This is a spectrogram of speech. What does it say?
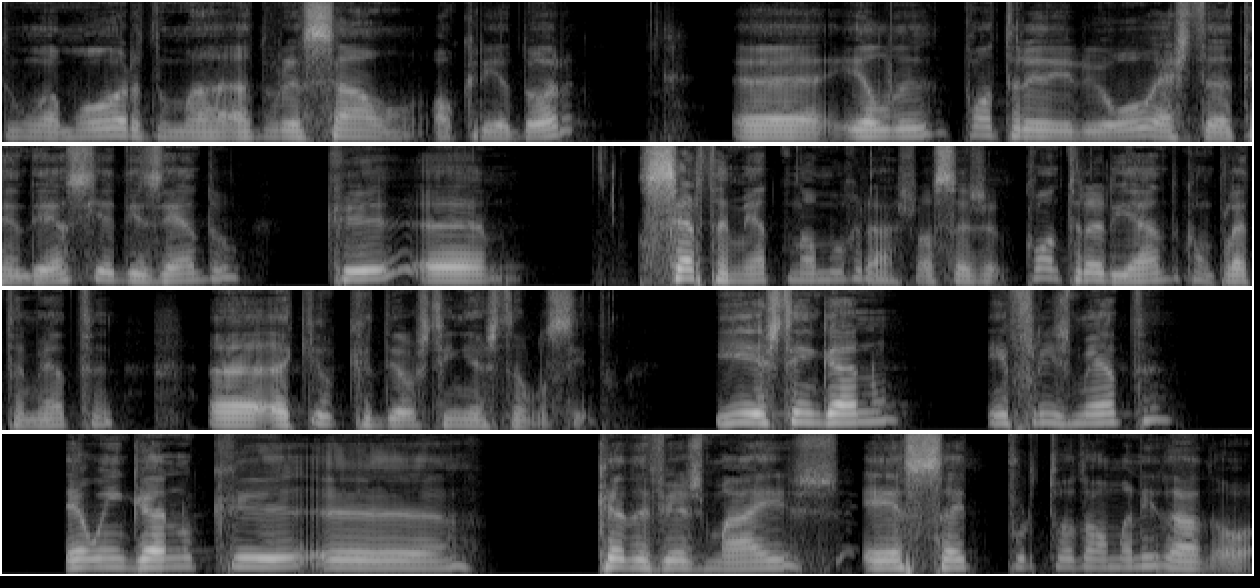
de um amor, de uma adoração ao Criador, uh, ele contrariou esta tendência dizendo que uh, certamente não morrerás, ou seja, contrariando completamente uh, aquilo que Deus tinha estabelecido. E este engano, infelizmente, é um engano que cada vez mais é aceito por toda a humanidade. Oh,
